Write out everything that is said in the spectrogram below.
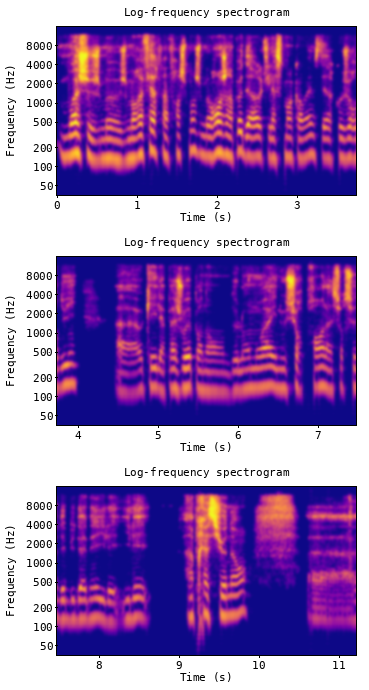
Moi, je, me, je me, réfère, enfin, franchement, je me range un peu derrière le classement quand même. C'est-à-dire qu'aujourd'hui, ok, il n'a pas joué pendant de longs mois, il nous surprend là sur ce début d'année, il est, il est impressionnant à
